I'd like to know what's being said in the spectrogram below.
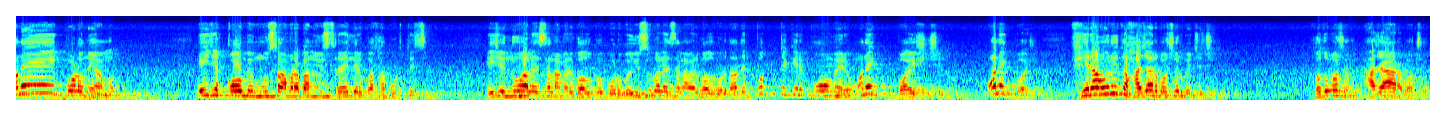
অনেক বড় নেয়ামত। এই যে কৌমে মুসা, আমরা বানু ইসরায়েলের কথা পড়তেছি। এই যে নূহ আলাই সাল্লামের গল্প পড়ব, ইউসুফ আলাই সাল্লামের গল্প পড়ব, তাদের প্রত্যেকের কমের অনেক বয়স ছিল, অনেক বয়স। ফেরাউনি তো হাজার বছর বেঁচেছিল কত বছর? হাজার বছর।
